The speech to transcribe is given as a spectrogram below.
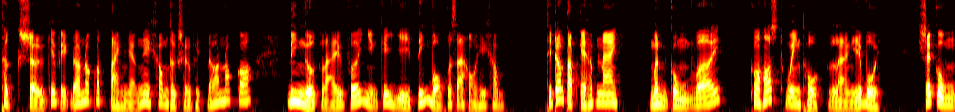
thực sự cái việc đó nó có tàn nhẫn hay không? Thực sự việc đó nó có đi ngược lại với những cái gì tiến bộ của xã hội hay không? Thì trong tập ngày hôm nay mình cùng với co-host quen thuộc là nghĩa bùi sẽ cùng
